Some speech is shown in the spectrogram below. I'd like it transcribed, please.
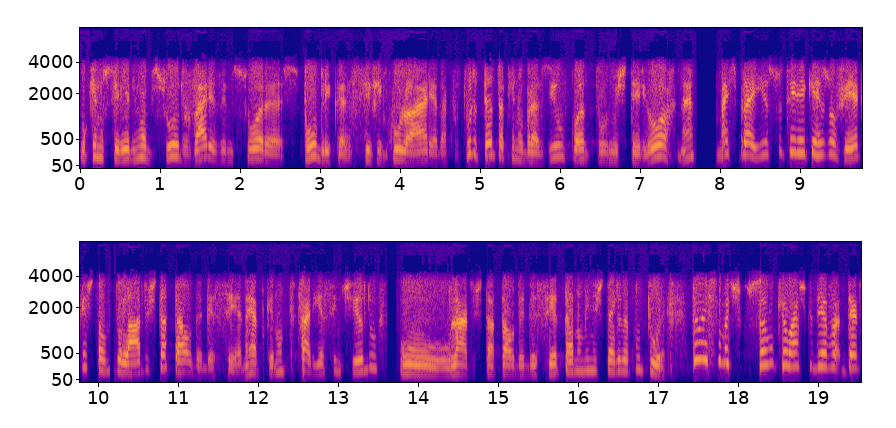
o que não seria nenhum absurdo, várias emissoras públicas se vinculam à área da cultura, tanto aqui no Brasil quanto no exterior, né? Mas para isso teria que resolver a questão do lado estatal da EBC, né? Porque não faria sentido o lado estatal da EBC estar no Ministério da Cultura. Então essa é uma discussão que eu acho que deve, deve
